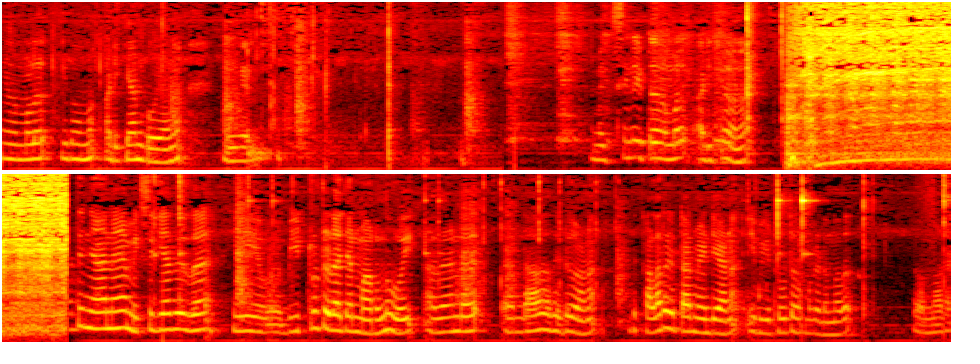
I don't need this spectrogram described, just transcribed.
നമ്മൾ ഇതൊന്ന് അടിക്കാൻ എങ്കിൽ മിക്സിയിലിട്ട് നമ്മൾ അടിക്കുകയാണ് ആദ്യം ഞാൻ മിക്സിക്കകത്ത് ഇത് ഈ ബീട്രൂട്ട് ഇടാൻ ഞാൻ മറന്നുപോയി. അതുകൊണ്ട് രണ്ടാമത് ഇടുകയാണ് ഇത് കളർ കിട്ടാൻ വേണ്ടിയാണ് ഈ ബീട്രൂട്ട് നമ്മൾ ഇടുന്നത്. ഒന്നുകൂടെ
